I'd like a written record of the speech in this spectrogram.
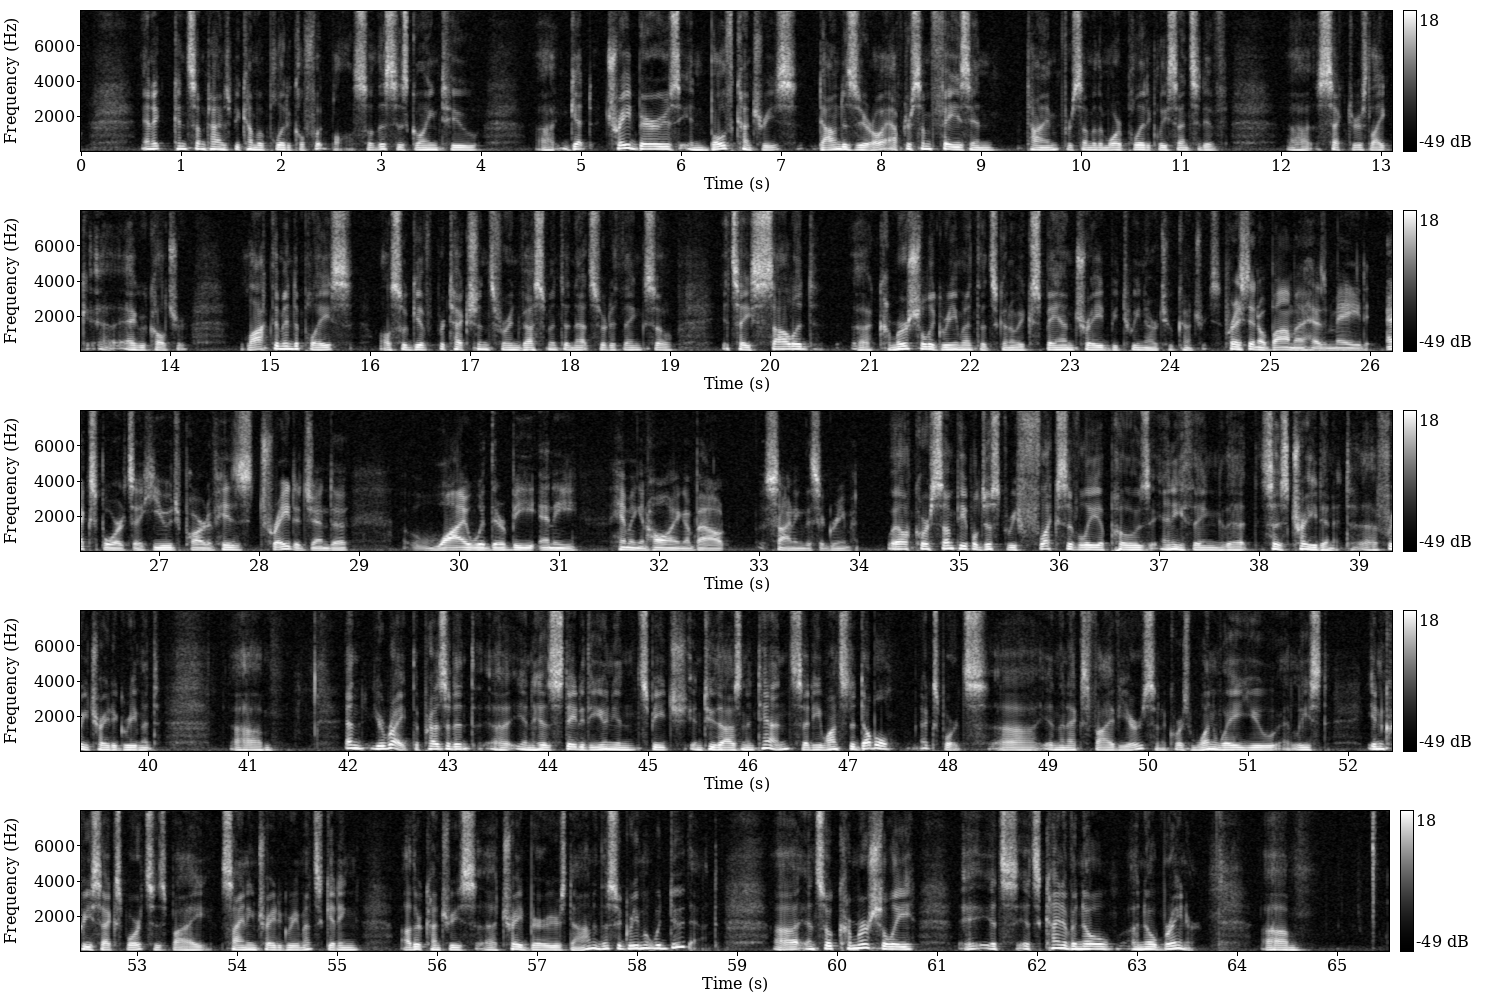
And it can sometimes become a political football. So this is going to uh, get trade barriers in both countries down to zero after some phase in time for some of the more politically sensitive uh, sectors like uh, agriculture, lock them into place, also give protections for investment and that sort of thing. So it's a solid a commercial agreement that's going to expand trade between our two countries. President Obama has made exports a huge part of his trade agenda. Why would there be any hemming and hawing about signing this agreement? Well, of course, some people just reflexively oppose anything that says trade in it, a free trade agreement. Um, and you're right. The president, uh, in his State of the Union speech in 2010, said he wants to double exports uh, in the next five years. And of course, one way you at least increase exports is by signing trade agreements, getting other countries' uh, trade barriers down, and this agreement would do that. Uh, and so commercially, it's it's kind of a no a no brainer. Um,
